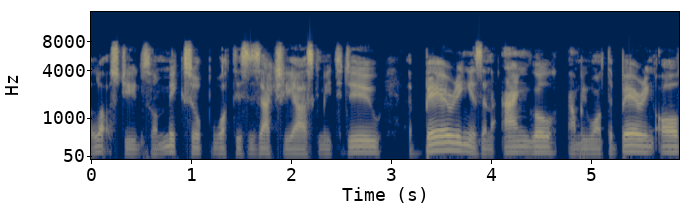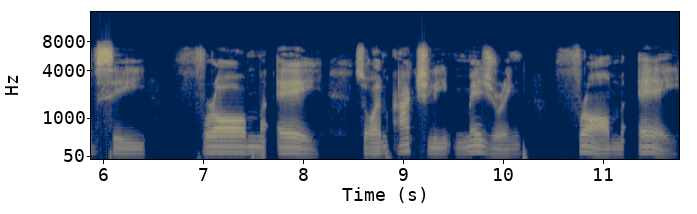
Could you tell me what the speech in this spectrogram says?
A lot of students will mix up what this is actually asking me to do. A bearing is an angle and we want the bearing of C from A. So I'm actually measuring from A.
